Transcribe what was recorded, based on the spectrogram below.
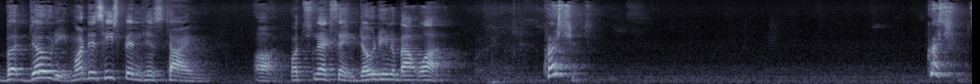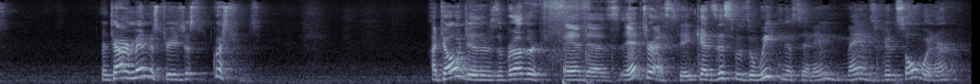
but doting. What does he spend his time on? What's the next thing? Doting about what? Questions. Questions. The entire ministry is just questions. I told you there's a brother, and uh, it's interesting because this was a weakness in him. Man's a good soul winner.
